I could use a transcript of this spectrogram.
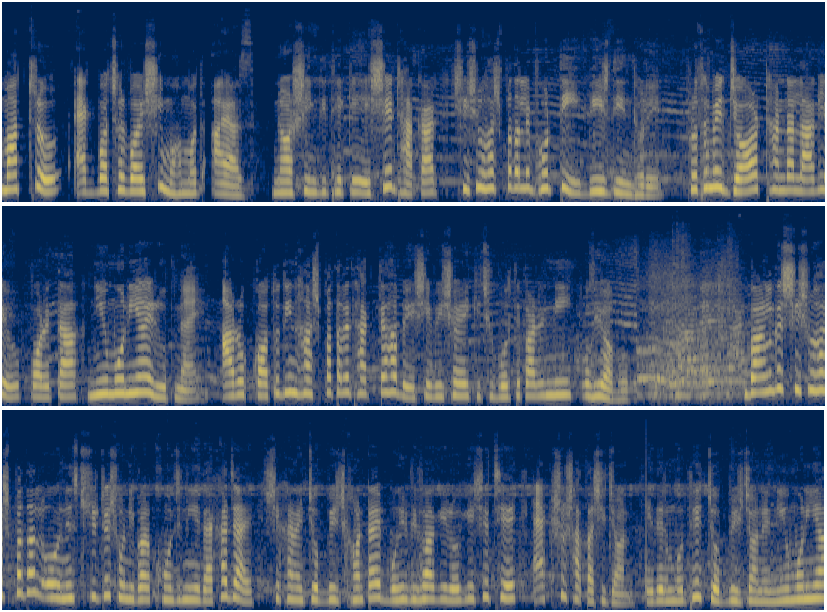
মাত্র এক বছর বয়সী মোহাম্মদ আয়াজ নরসিংদী থেকে এসে ঢাকার শিশু হাসপাতালে ভর্তি বিশ দিন ধরে। প্রথমে জ্বর, ঠান্ডা লাগলেও পরে তা নিউমোনিয়ায় রূপ নেয়। আরও কতদিন হাসপাতালে থাকতে হবে সে বিষয়ে কিছু বলতে পারেননি অভিভাবক। বাংলাদেশ শিশু হাসপাতাল ও ইনস্টিটিউটে শনিবার খোঁজ নিয়ে দেখা যায়, সেখানে চব্বিশ ঘন্টায় বহির্বিভাগে রোগী এসেছে একশো সাতাশি জন। এদের মধ্যে চব্বিশ জনের নিউমোনিয়া,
